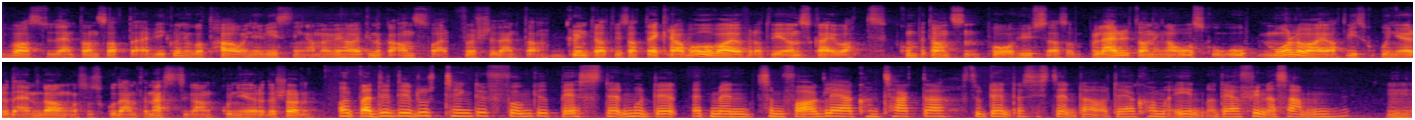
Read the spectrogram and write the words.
var studentansatte. Vi kunne godt ha undervisninga, men vi har ikke noe ansvar for studentene. Grunnen til at vi satte det kravet òg, var jo for at vi ønska jo at kompetansen på huset, altså på lærerutdanninga òg skulle opp. Målet var jo at vi skulle kunne gjøre det en gang, og så skulle de til neste gang kunne gjøre det sjøl. Var det det du tenkte funket best, den modell? At man som faglærer kontakter studentassistenter, og der kommer inn, og der finner sammen mm.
